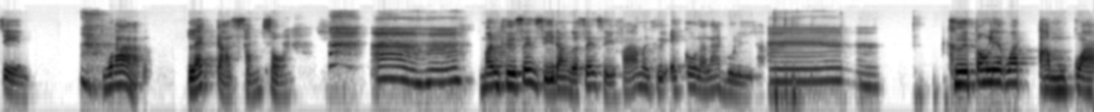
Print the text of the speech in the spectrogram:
เจน ว่าและกาดซ้ำซ้อนอ่าฮะมันคือเส้นสีดำกับเส้นสีฟ้ามันคือเอ็กโกและลาดบุรีครับอ่าคือต้องเรียกว่าต่ำกว่า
